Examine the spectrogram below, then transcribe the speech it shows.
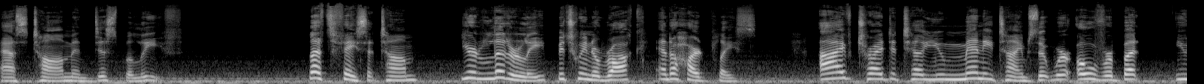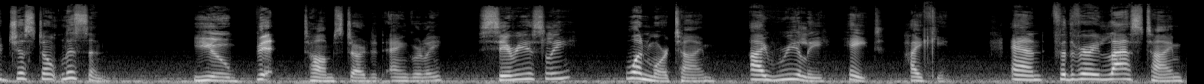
asked Tom in disbelief. Let's face it, Tom, you're literally between a rock and a hard place. I've tried to tell you many times that we're over, but you just don't listen. You bit, Tom started angrily. Seriously? One more time. I really hate hiking. And for the very last time,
